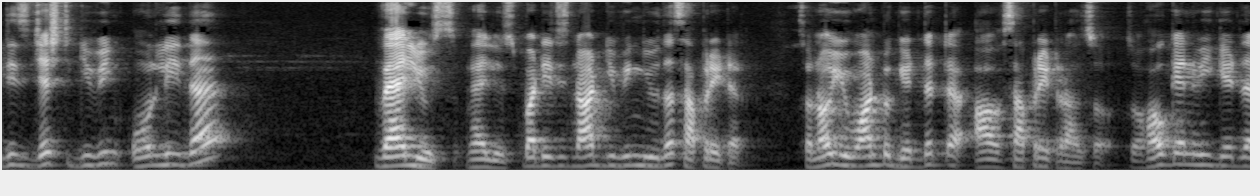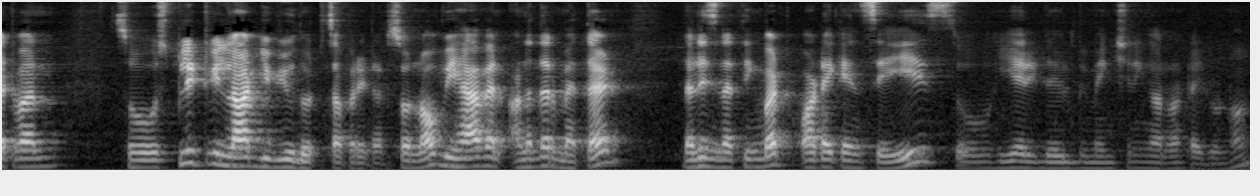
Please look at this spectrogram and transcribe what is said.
it is just giving only the values values but it is not giving you the separator so now you want to get that uh, separator also so how can we get that one so split will not give you the separator. So now we have an another method. That is nothing but what i can say is so here they will be mentioning or not i don't know.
